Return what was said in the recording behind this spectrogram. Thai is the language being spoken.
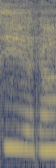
quisiera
